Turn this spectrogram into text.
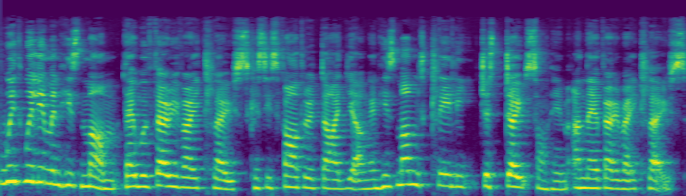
with William and his mum, they were very, very close because his father had died young and his mum clearly just dotes on him and they're very, very close.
